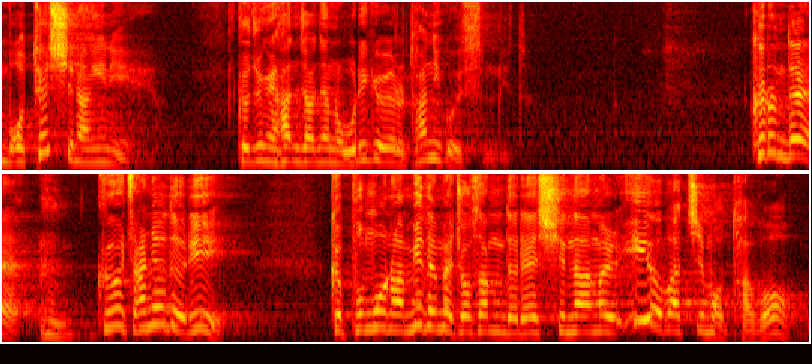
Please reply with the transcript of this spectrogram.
모태 신앙인이에요. 그 중에 한 자녀는 우리 교회를 다니고 있습니다. 그런데 그 자녀들이 그 부모나 믿음의 조상들의 신앙을 이어받지 못하고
